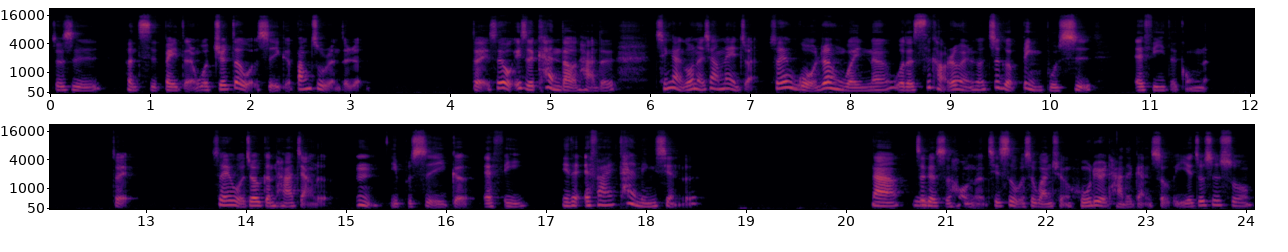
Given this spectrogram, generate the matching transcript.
就是很慈悲的人，我觉得我是一个帮助人的人，对，所以我一直看到他的情感功能向内转，所以我认为呢，我的思考认为说这个并不是 F 一的功能，对，所以我就跟他讲了，嗯，你不是一个 F 一，你的 F I 太明显了。那这个时候呢，其实我是完全忽略他的感受的。也就是说，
